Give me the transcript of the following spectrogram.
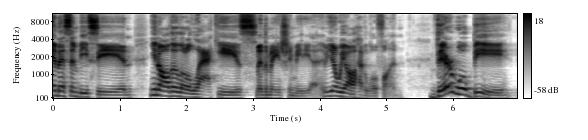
MSNBC and you know all the little lackeys in the mainstream media. You know, we all have a little fun. There will be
